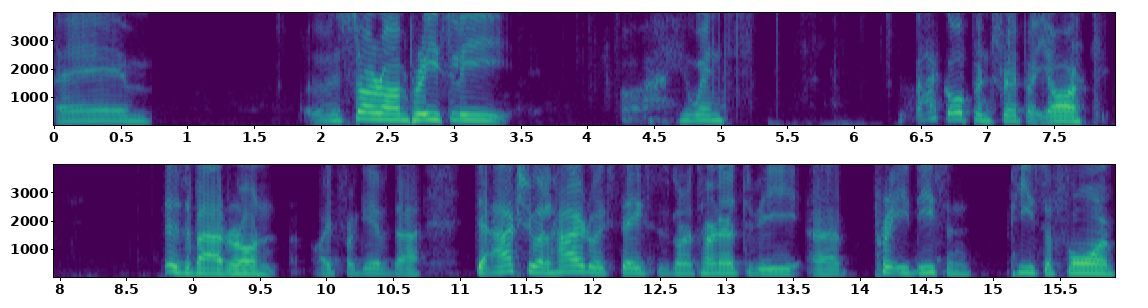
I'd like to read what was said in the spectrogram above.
Um, Sir Ron Priestley, uh, he went back up and trip at York. Is a bad run. I'd forgive that. The actual Hardwicke Stakes is going to turn out to be a pretty decent piece of form.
